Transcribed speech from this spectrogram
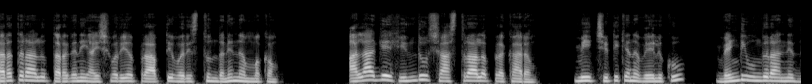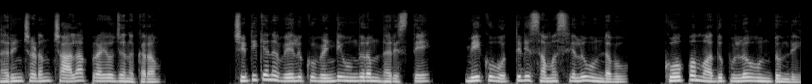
తరతరాలు తరగని ఐశ్వర్య ప్రాప్తి వరిస్తుందని నమ్మకం. అలాగే హిందూ శాస్త్రాల ప్రకారం మీ చిటికెన వేలుకు వెండి ఉంగరాన్ని ధరించడం చాలా ప్రయోజనకరం. చిటికెన వేలుకు వెండి ఉంగరం ధరిస్తే మీకు ఒత్తిడి సమస్యలు ఉండవు కోపం అదుపులో ఉంటుంది.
